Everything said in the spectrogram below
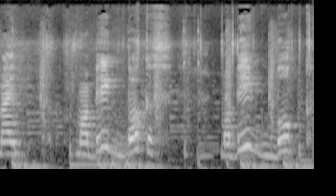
my my big book of my big book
